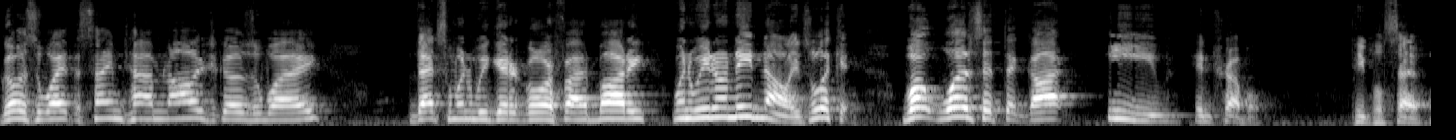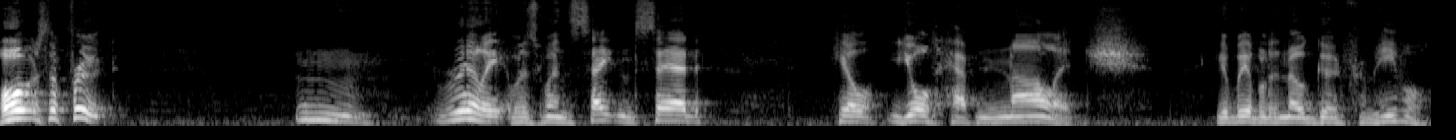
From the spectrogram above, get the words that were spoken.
goes away at the same time knowledge goes away. That's when we get a glorified body, when we don't need knowledge. Look at what was it that got Eve in trouble? People say, oh, it was the fruit. Mm, really, it was when Satan said, He'll, You'll have knowledge. You'll be able to know good from evil.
